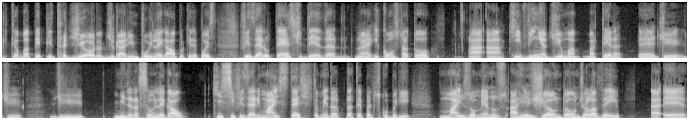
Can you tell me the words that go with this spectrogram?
que ter uma pepita de ouro de garimpo ilegal, porque depois fizeram o teste de, da- né, e constatou a, a- que vinha de uma bateira é, de, de, de mineração ilegal. Que se fizerem mais testes também dá, dá até para descobrir mais ou menos a região da onde ela veio. É,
